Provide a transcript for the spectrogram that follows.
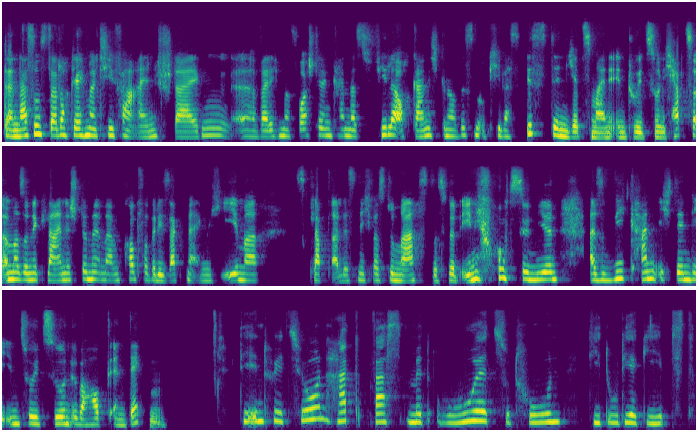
Dann lass uns da doch gleich mal tiefer einsteigen, äh, weil ich mir vorstellen kann, dass viele auch gar nicht genau wissen, okay, was ist denn jetzt meine Intuition? Ich habe zwar immer so eine kleine Stimme in meinem Kopf, aber die sagt mir eigentlich eh immer, es klappt alles nicht, was du machst, das wird eh nicht funktionieren. Also wie kann ich denn die Intuition überhaupt entdecken? Die Intuition hat was mit Ruhe zu tun, die du dir gibst.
